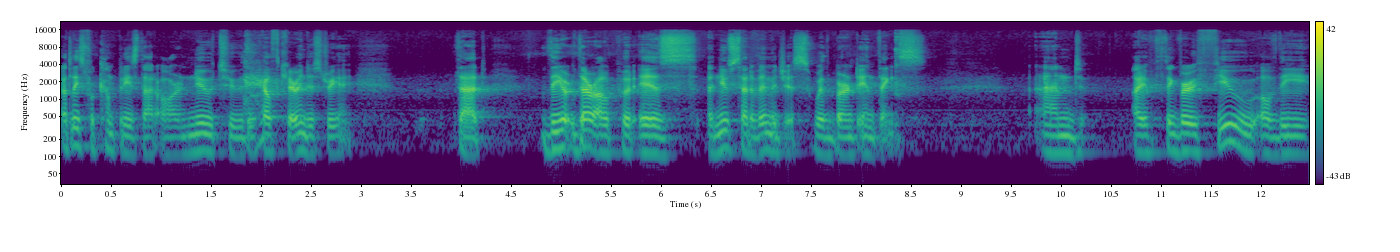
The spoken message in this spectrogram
at least for companies that are new to the healthcare industry, that their, their output is a new set of images with burnt in things. And I think very few of the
